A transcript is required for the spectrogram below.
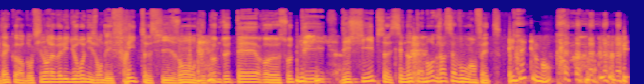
D'accord. Donc si dans la vallée du Rhône ils ont des frites, s'ils ont des pommes de terre euh, sautées, des chips, c'est notamment grâce à vous en fait. Exactement. Tout à fait.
